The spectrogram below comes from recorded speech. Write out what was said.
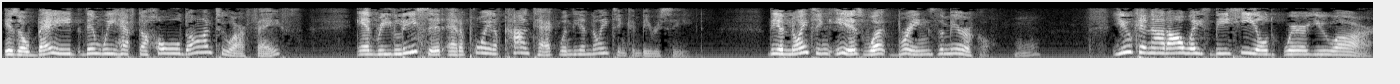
is obeyed, then we have to hold on to our faith and release it at a point of contact when the anointing can be received. The anointing is what brings the miracle. You cannot always be healed where you are.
